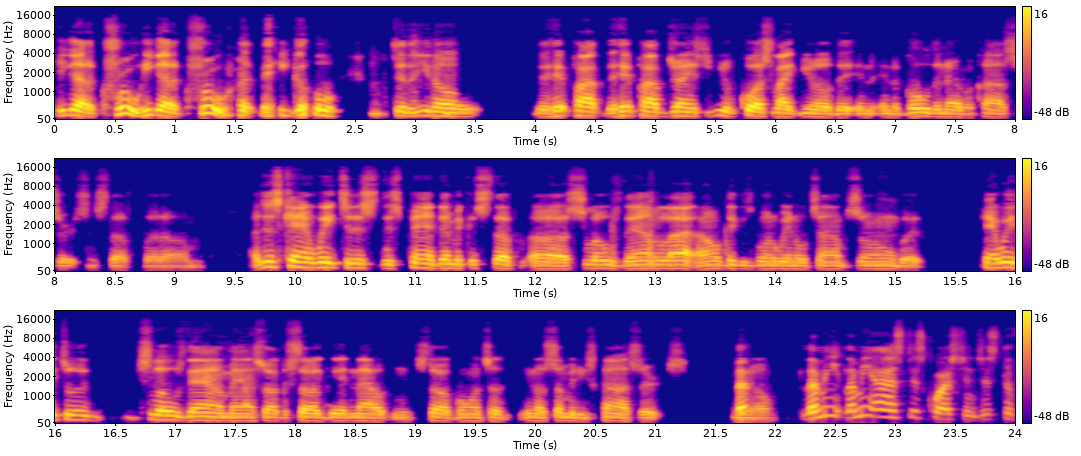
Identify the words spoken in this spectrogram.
He got a crew. He got a crew. they go to the you know the hip hop the hip hop joints. You of course, like you know the in, in the golden era concerts and stuff. But um, I just can't wait till this this pandemic and stuff uh slows down a lot. I don't think it's going away no time soon, but can't wait till it slows down, man, so I can start getting out and start going to you know some of these concerts. You Let- know, let me let me ask this question just to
